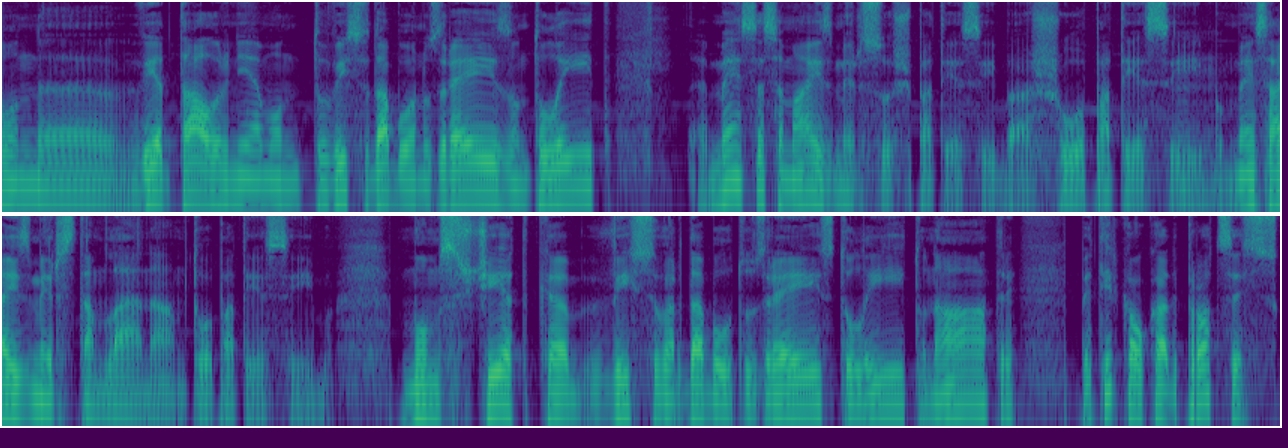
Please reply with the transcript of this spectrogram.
un uh, vietu tālruņiem, un tu visu dabūni uzreiz un tulīt. Uh, Mēs esam aizmirsuši patiesībā šo patiesību. Mm. Mēs aizmirstam lēnām to patiesību. Mums šķiet, ka visu var dabūt uzreiz, tūlīt un ātri, bet ir kaut kādi procesi,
